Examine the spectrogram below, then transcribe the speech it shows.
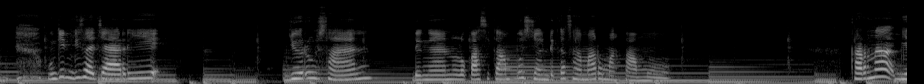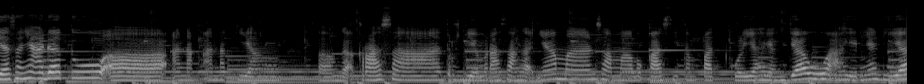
mungkin bisa cari jurusan dengan lokasi kampus yang dekat sama rumah kamu. Karena biasanya ada tuh eh, anak-anak uh, yang eh, nggak uh, kerasan terus dia merasa nggak nyaman sama lokasi tempat kuliah yang jauh akhirnya dia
